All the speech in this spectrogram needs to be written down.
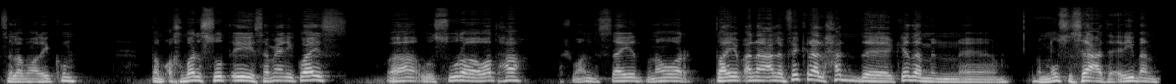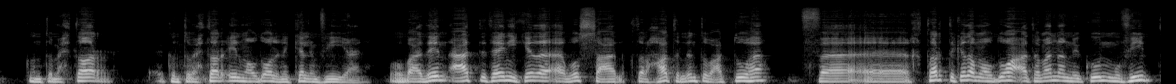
السلام عليكم. طب أخبار الصوت إيه؟ سامعني كويس؟ آه والصورة واضحة؟ باشمهندس سيد منور. طيب أنا على فكرة لحد كده من آه، من نص ساعة تقريبا كنت محتار كنت محتار إيه الموضوع اللي نتكلم فيه يعني. وبعدين قعدت تاني كده أبص على الاقتراحات اللي أنتوا بعتوها فاخترت كده موضوع أتمنى إنه يكون مفيد.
